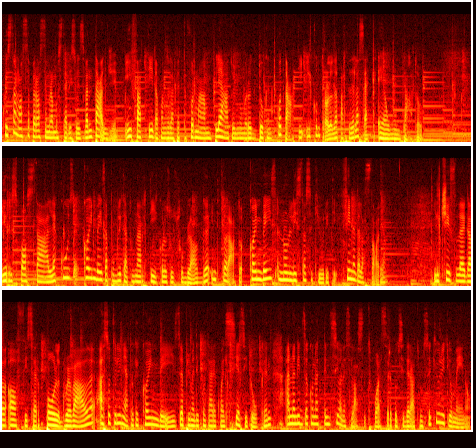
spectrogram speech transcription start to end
Questa mossa però sembra mostrare i suoi svantaggi, infatti da quando la piattaforma ha ampliato il numero di token quotati, il controllo da parte della SEC è aumentato. In risposta alle accuse, Coinbase ha pubblicato un articolo sul suo blog intitolato Coinbase non lista security, fine della storia. Il Chief Legal Officer Paul Greval ha sottolineato che Coinbase, prima di quotare qualsiasi token, analizza con attenzione se l'asset può essere considerato un security o meno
